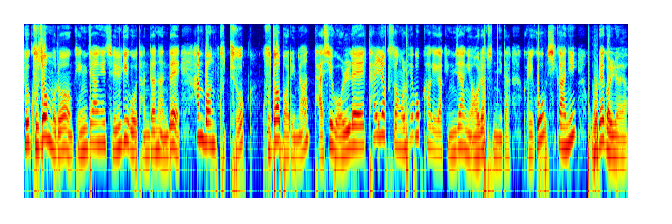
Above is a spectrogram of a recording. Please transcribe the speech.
그 구조물은 굉장히 질기고 단단한데 한번 구축, 굳어버리면 다시 원래의 탄력성을 회복하기가 굉장히 어렵습니다. 그리고 시간이 오래 걸려요.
